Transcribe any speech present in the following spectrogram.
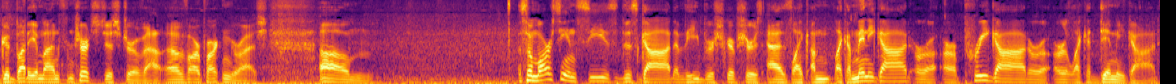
good buddy of mine from church just drove out of our parking garage. Um, so Marcion sees this God of the Hebrew Scriptures as like a, like a mini God or a, a pre God or, or like a demigod.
